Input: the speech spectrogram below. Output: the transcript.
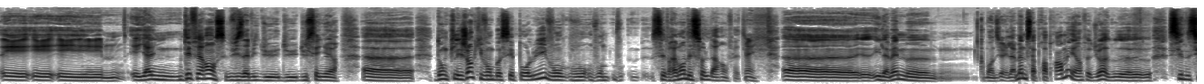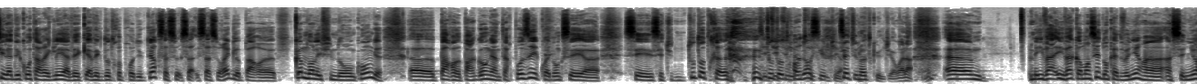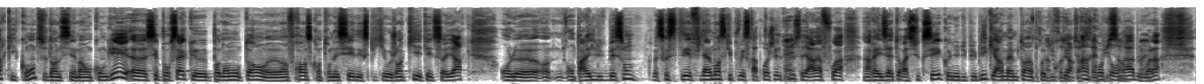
Et il y a une différence vis-à-vis du, du, du seigneur. Donc les gens qui vont bosser pour lui vont, vont, vont- vont- c'est vraiment des soldats en fait. Ouais. Il a même, comment dire, il a même sa propre armée. Hein, tu vois, euh, s'il, s'il a des comptes à régler avec avec d'autres producteurs, ça se, ça, ça se règle par, euh, comme dans les films de Hong Kong, euh, par par gang interposé. Quoi. Donc c'est euh, c'est c'est une toute autre toute une autre autre ambiance. culture. C'est une autre culture. Voilà. Mais il va, il va commencer donc à devenir un, un seigneur qui compte dans le cinéma hongkongais. Euh, c'est pour ça que pendant longtemps euh, en France, quand on essayait d'expliquer aux gens qui était Tsui Hark, on, le, on, on parlait de Luc Besson parce que c'était finalement ce qui pouvait se rapprocher le plus, Ouais. c'est-à-dire à la fois un réalisateur à succès, connu du public, et en même temps un producteur, incontournable. puissant, ouais. Voilà.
